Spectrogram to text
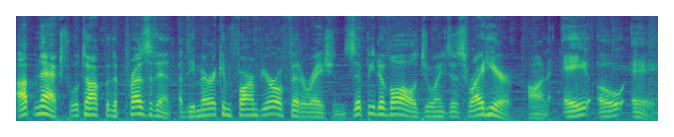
Up next, we'll talk with the President of the American Farm Bureau Federation. Zippy Duvall joins us right here on AOA.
